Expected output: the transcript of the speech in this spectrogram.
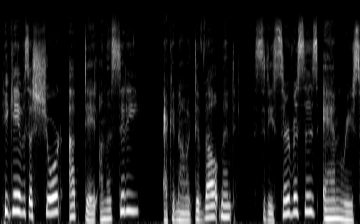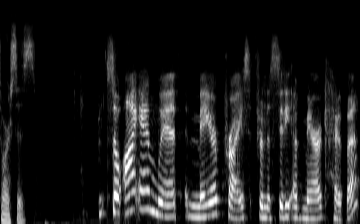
He gave us a short update on the city, economic development, city services, and resources. So I am with Mayor Price from the city of Maricopa.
